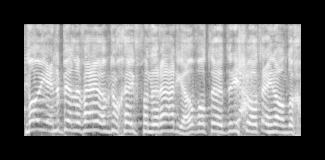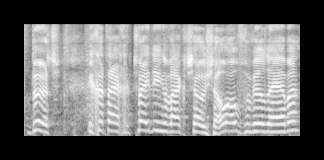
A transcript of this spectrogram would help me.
mooi. En dan bellen wij ook nog even van de radio, want er is wel het een en ander gebeurd. Ik had eigenlijk twee dingen waar ik het sowieso over wilde hebben.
